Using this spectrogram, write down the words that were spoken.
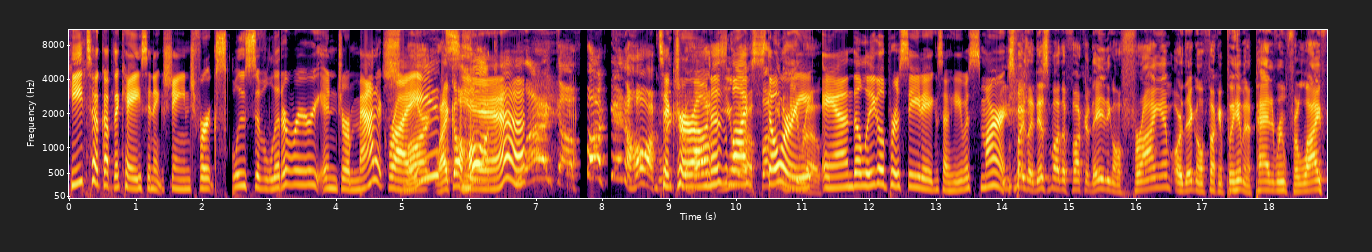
He took up the case in exchange for exclusive literary and dramatic Smart, rights. like a hawk. Yeah. Like a fucking hawk. to Richard Corona's Hawk, you are a life story hero. and the legal proceedings. So he was smart. He's supposed like this motherfucker. They either gonna fry him or they're gonna fucking put him in a padded room for life.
